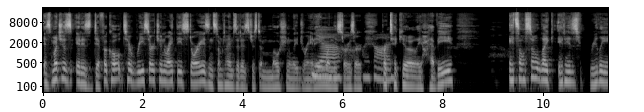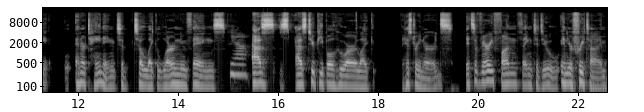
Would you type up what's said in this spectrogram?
as much as it is difficult to research and write these stories and sometimes it is just emotionally draining yeah. when these stories are oh particularly heavy it's also like it is really entertaining to to like learn new things yeah. as as two people who are like history nerds. It's a very fun thing to do in your free time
